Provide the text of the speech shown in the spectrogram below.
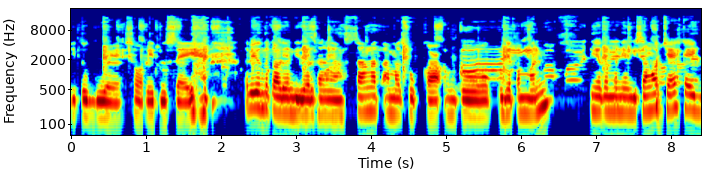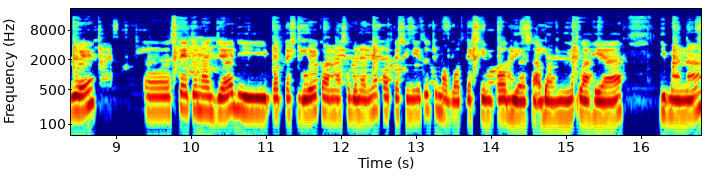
itu gue. Sorry to say. Tapi untuk kalian di luar sana yang sangat amat suka untuk punya temen punya temen yang bisa ngoceh kayak gue uh, stay tune aja di podcast gue karena sebenarnya podcast ini itu cuma podcast simple biasa banget lah ya. Di mana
